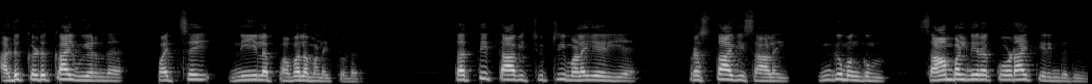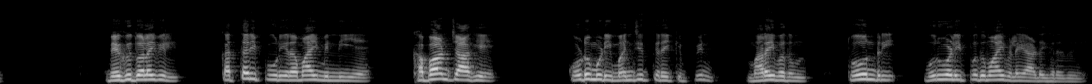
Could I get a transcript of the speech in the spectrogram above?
அடுக்கடுக்காய் உயர்ந்த பச்சை நீல பவள மலைத்தொடர். தத்தி தாவி சுற்றி மலையேறிய பிரஸ்தாகி சாலை இங்குமங்கும் சாம்பல் நிறக்கோடாய் தெரிந்தது. வெகு தொலைவில் கத்தரிப்பூ நிறமாய் மின்னிய கபான்ஜாகே கொடுமுடி மஞ்சுத்திரைக்கு பின் மறைவதும் தோன்றி முருவளிப்பதுமாய் விளையாடுகிறது.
